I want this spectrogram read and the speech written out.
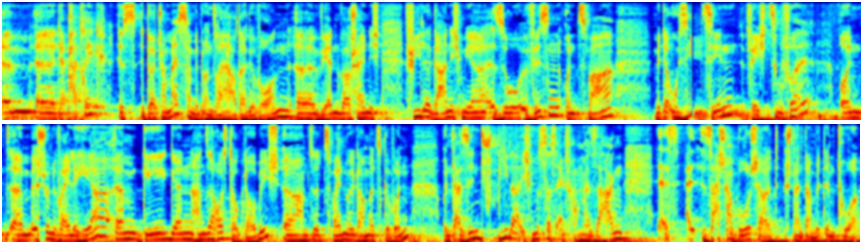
ähm, äh, der Patrick ist deutscher Meister mit unserer Hertha geworden. Äh, werden wahrscheinlich viele gar nicht mehr so wissen. Und zwar mit der U17, welch Zufall, und ähm, ist schon eine Weile her, ähm, gegen Hansa Rostock, glaube ich, äh, haben sie 2-0 damals gewonnen. Und da sind Spieler, ich muss das einfach mal sagen, es, äh, Sascha Burschardt stand da mit im Tor,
